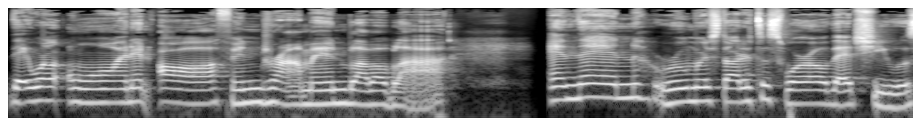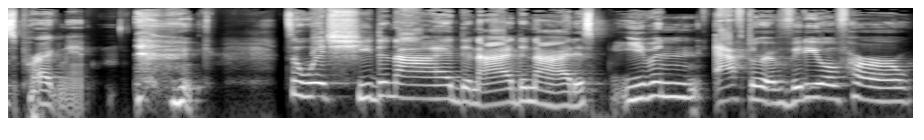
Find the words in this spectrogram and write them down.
they were on and off and drama and blah, blah, blah. And then rumors started to swirl that she was pregnant. to which she denied, denied, denied. It's even after a video of her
